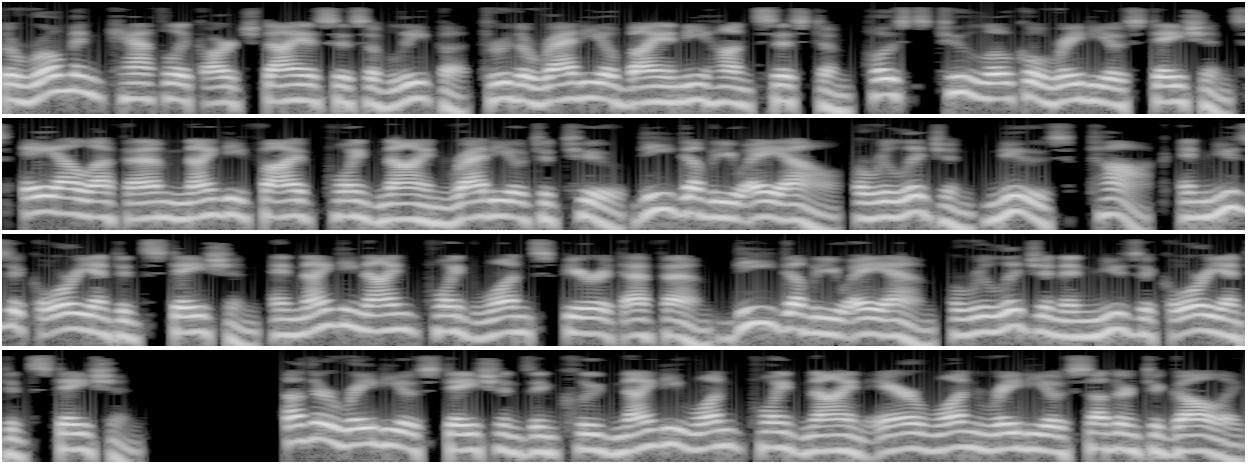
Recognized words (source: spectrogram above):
The Roman Catholic Archdiocese of Lipa, through the Radio Bayanihan system, hosts two local radio stations, ALFM 95.9 Radyo Totoo DWAL, a religion, news, talk, and music-oriented station, and 99.1 Spirit FM DWAM, a religion and music-oriented station. Other radio stations include 91.9 Air 1 Radio Southern Tagalog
